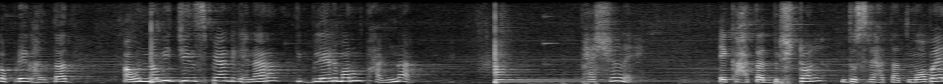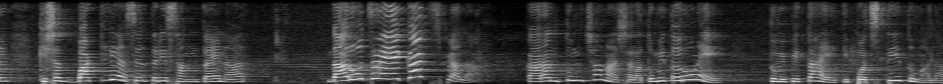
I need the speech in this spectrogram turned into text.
कपडे घालतात. अहो नवी जीन्स पॅन्ट घेणार ती ब्लेड मारून फाडणार. फॅशन आहे. एका हातात ब्रिस्टॉल दुसऱ्या हातात मोबाईल. खिशात बाटली असेल तरी सांगता येणार. दारूचा एकच प्याला. कारण तुमच्या नाशाला तुम्ही तरुण आहे. तुम्ही पिता आहे ती पचती तुम्हाला.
